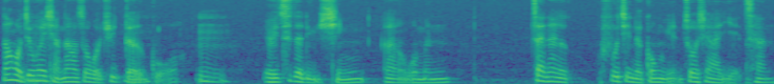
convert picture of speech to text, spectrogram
那、嗯、我就会想到说，我去德国，嗯，有一次的旅行，呃，我们在那个附近的公园坐下来野餐，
